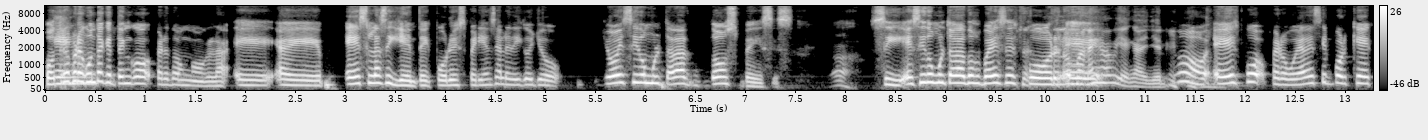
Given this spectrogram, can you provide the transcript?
Otra eh, pregunta que tengo, perdón, Ogla, eh, eh, es la siguiente. Por experiencia le digo yo, yo he sido multada dos veces Ah. Sí, he sido multada dos veces por. no eh, maneja bien ayer. No, es por, pero voy a decir por qué,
